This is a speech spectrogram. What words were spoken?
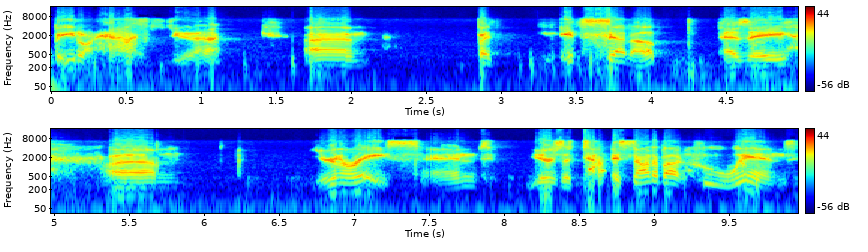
But you don't have to do that. Um, but it's set up as a um, you're going to race, and there's a. T- it's not about who wins.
